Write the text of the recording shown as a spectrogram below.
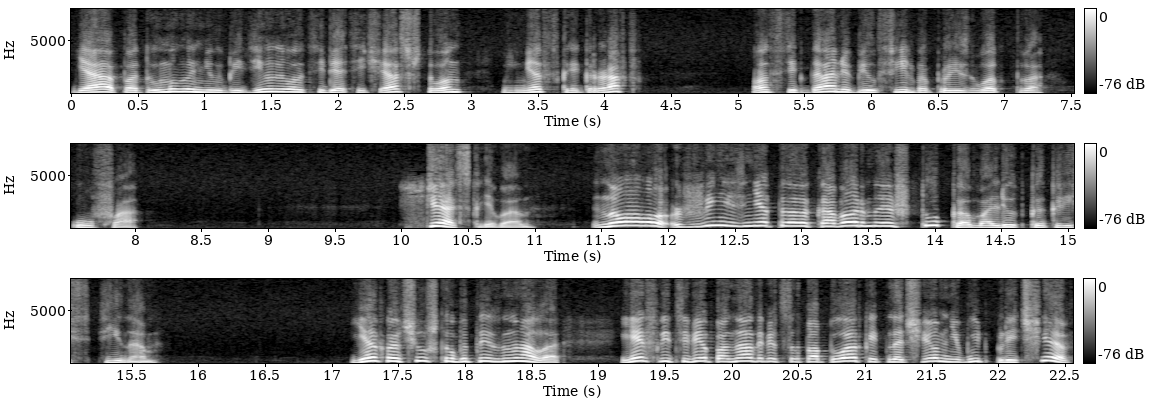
Я подумала, не убедила ли тебя сейчас, что он немецкий граф. Он всегда любил фильмы производства Уфа. Счастливо. Но жизнь — это коварная штука, малютка Кристина. Я хочу, чтобы ты знала, если тебе понадобится поплакать на чьем-нибудь плече,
